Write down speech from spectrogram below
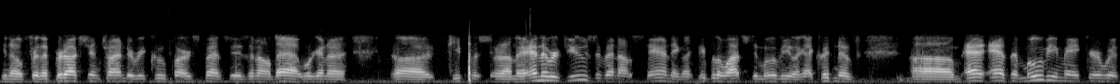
you know, for the production, trying to recoup our expenses and all that, we're gonna uh, keep pushing it on there. And the reviews have been outstanding. Like people that watch the movie, like I couldn't have, um, a, as a movie maker with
